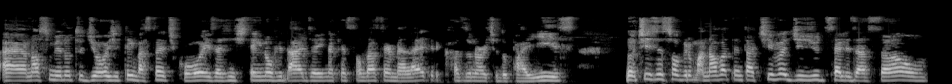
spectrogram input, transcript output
É, nosso minuto de hoje tem bastante coisa. A gente tem novidade aí na questão das termoelétricas do norte do país, notícias sobre uma nova tentativa de judicialização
